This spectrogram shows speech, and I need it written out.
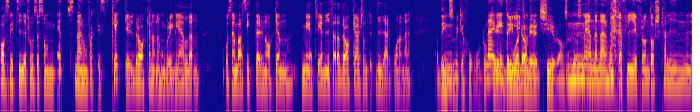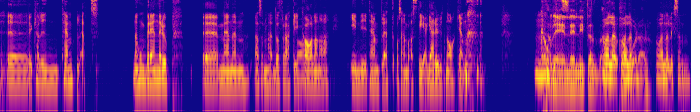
avsnitt 10 från säsong 1 när hon faktiskt kläcker drakarna när hon går in i elden. Och sen bara sitter naken med tre nyfödda drakar som typ diar på henne. Ja, det är inte så mycket hård och Nej, det är inte det är lite hårdrock. mer Ed Sheeran skulle jag säga. Men när hon ska fly från Dosh Kalin, eh, Kalin-templet, när hon bränner upp eh, männen, alltså de här Dothraki-kalarna, in i templet och sen bara stegar ut naken. ja, det är en liten Och alla, och power alla, där. och alla liksom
